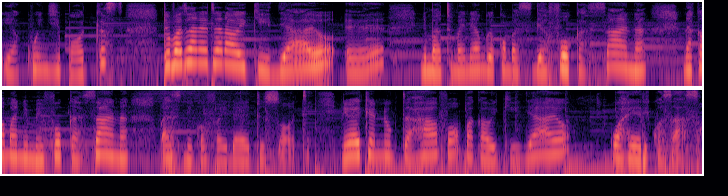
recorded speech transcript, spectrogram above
ya Kwinji Podcast. Tupatane tena wiki ijayo. Eh, ni matumaini yangu ya kwamba sijafoka sana, na kama nimefoka sana, basi ni kwa faida yetu sote. Niweke nukta hapo mpaka wiki ijayo. Kwa heri kwa sasa.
